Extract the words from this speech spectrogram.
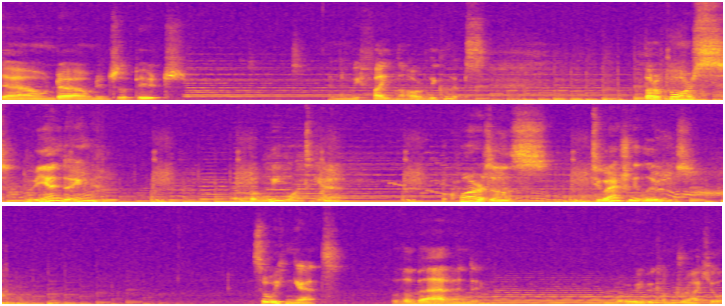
Down, down into the pit. And then we fight in the Heart of the Eclipse. But of course, the ending that we want to get requires us to actually lose. So we can get the bad ending, where we become Dracula.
